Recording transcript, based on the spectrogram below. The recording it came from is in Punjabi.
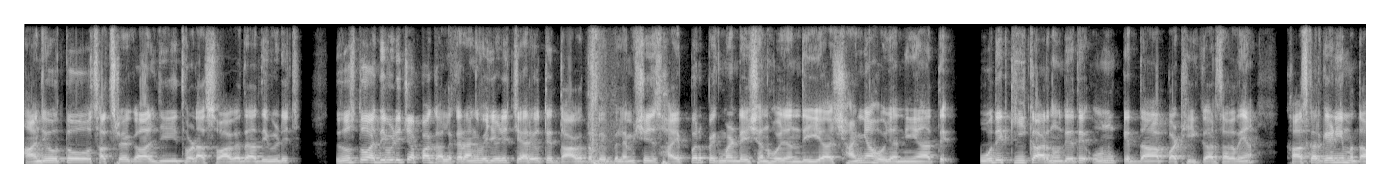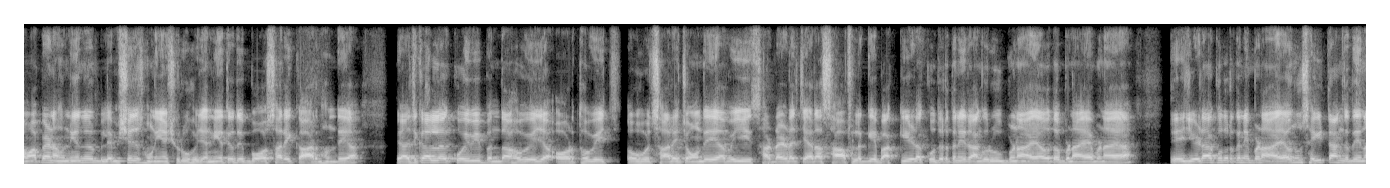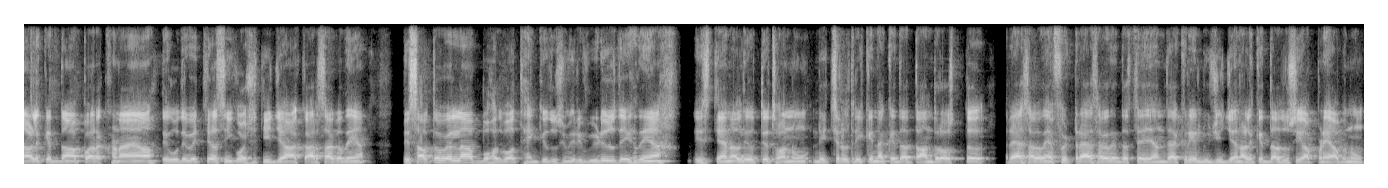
ਹਾਂਜੀ, ਉਹ ਤੋਂ ਸਤਿ ਸ੍ਰੀ ਅਕਾਲ ਜੀ, ਤੁਹਾਡਾ ਸਵਾਗਤ ਹੈ ਅੱਜ ਦੀ ਵੀਡੀਓ 'ਚ। ਤੇ ਦੋਸਤੋ, ਅੱਜ ਦੀ ਵੀਡੀਓ 'ਚ ਆਪਾਂ ਗੱਲ ਕਰਾਂਗੇ ਵੀ ਜਿਹੜੇ ਚਿਹਰੇ ਉੱਤੇ ਦਾਗ ਧੱਬੇ ਬਲੈਮਿਸ਼ਸ ਹਾਈਪਰ ਪਿਗਮੈਂਟੇਸ਼ਨ ਹੋ ਜਾਂਦੀ ਆ, ਛਾਈਆਂ ਹੋ ਜਾਂਦੀਆਂ ਤੇ ਉਹਦੇ ਕੀ ਕਾਰਨ ਹੁੰਦੇ ਆ ਤੇ ਉਹਨੂੰ ਕਿੱਦਾਂ ਆਪਾਂ ਠੀਕ ਕਰ ਸਕਦੇ ਆ ਖਾਸ ਕਰਕੇ ਜਿਹੜੀਆਂ ਮਤਾਵਾਂ ਭੈਣਾਂ ਹੁੰਦੀਆਂ, ਉਹਨਾਂ ਨੂੰ ਬਲੈਮਿਸ਼ਸ ਹੋਣੀਆਂ ਸ਼ੁਰੂ ਹੋ ਜਾਂਦੀਆਂ ਤੇ ਉਹਦੇ ਬਹੁਤ ਸਾਰੇ ਕਾਰਨ ਹੁੰਦੇ ਆ। ਤੇ ਅੱਜ ਕੱਲ ਕੋਈ ਵੀ ਬੰਦਾ ਹੋਵੇ ਜਾਂ ਔਰਤ ਹੋਵੇ, ਉਹ ਸਾਰੇ ਚਾਹੁੰਦੇ ਆ ਵੀ ਸਾਡਾ ਜਿਹੜਾ ਚਿਹਰਾ ਸਾਫ਼ ਲੱਗੇ, ਬਾਕੀ ਜਿਹੜਾ ਕੁਦਰਤ ਨੇ ਰੰਗ ਰੂਪ ਬਣਾਇਆ, ਉਹ ਤਾਂ ਬਣਾਇਆ ਬਣਾਇਆ ਤੇ ਜਿਹੜਾ ਕੁਦਰਤ ਨੇ ਬਣਾਇਆ, ਉਹਨੂੰ ਸਹੀ ਢੰਗ ਦੇ ਨਾਲ ਕਿੱਦਾਂ ਆਪਾਂ ਰੱਖਣਾ ਆ, ਤੇ ਉਹਦੇ ਵਿੱਚ ਅਸੀਂ ਕੁਝ ਚੀਜ਼ਾਂ ਕਰ ਸਕਦੇ ਆ ਤੇ ਸਭ ਤੋਂ ਪਹਿਲਾਂ ਬਹੁਤ ਬਹੁਤ ਥੈਂਕ ਯੂ ਤੁਸੀਂ ਮੇਰੀ ਵੀਡੀਓਜ਼ ਦੇਖਦੇ ਆ। ਇਸ ਚੈਨਲ ਦੇ ਉੱਤੇ ਤੁਹਾਨੂੰ ਨੇਚਰਲ ਤਰੀਕੇ ਨਾਲ ਕਿੱਦਾਂ ਤੰਦਰੁਸਤ ਰਹਿ ਸਕਦੇ ਆ ਫਿਟ ਰਹਿ ਸਕਦੇ ਦੱਸਿਆ ਜਾਂਦਾ ਘਰੇਲੂ ਚੀਜ਼ਾਂ ਨਾਲ ਕਿੱਦਾਂ ਤੁਸੀਂ ਆਪਣੇ ਆਪ ਨੂੰ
